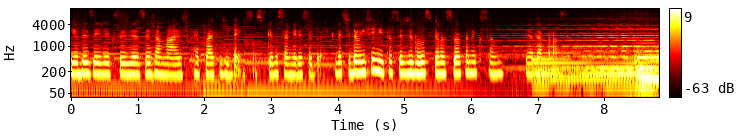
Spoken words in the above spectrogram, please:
E eu desejo que seu dia seja mágico, repleto de bênçãos, porque você é merecedor. Gratidão infinita, ser de luz, pela sua conexão. E até a próxima.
